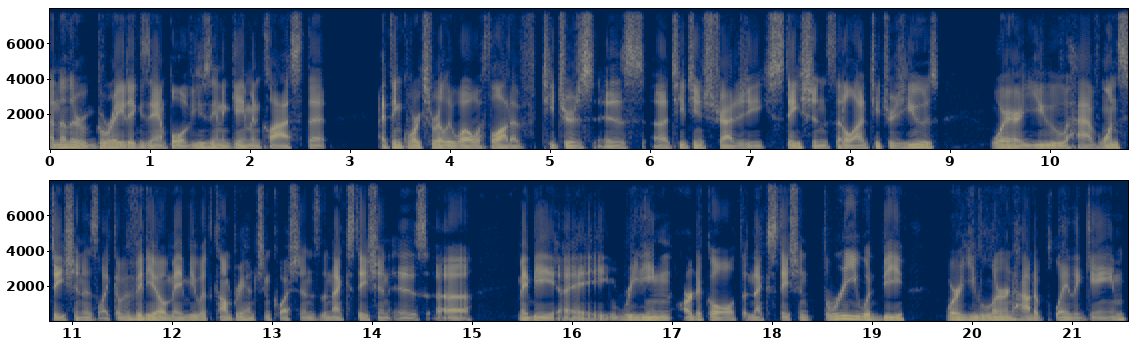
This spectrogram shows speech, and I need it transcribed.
Another great example of using a game in class that I think works really well with a lot of teachers is uh, teaching strategy stations that a lot of teachers use, where you have one station is like a video, maybe with comprehension questions. The next station is uh, maybe a reading article. The next station three would be where you learn how to play the game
